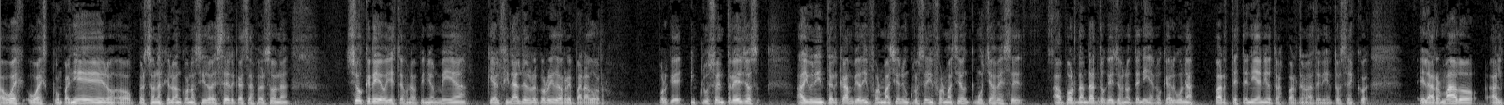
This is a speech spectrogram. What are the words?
a ex compañeros o personas que lo han conocido de cerca, esas personas Yo creo, y esta es una opinión mía, que al final del recorrido es reparador, porque incluso entre ellos hay un intercambio de información y un cruce de información que muchas veces aportan datos que ellos no tenían o que algunas partes tenían y otras partes no las tenían. Entonces, el armado al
